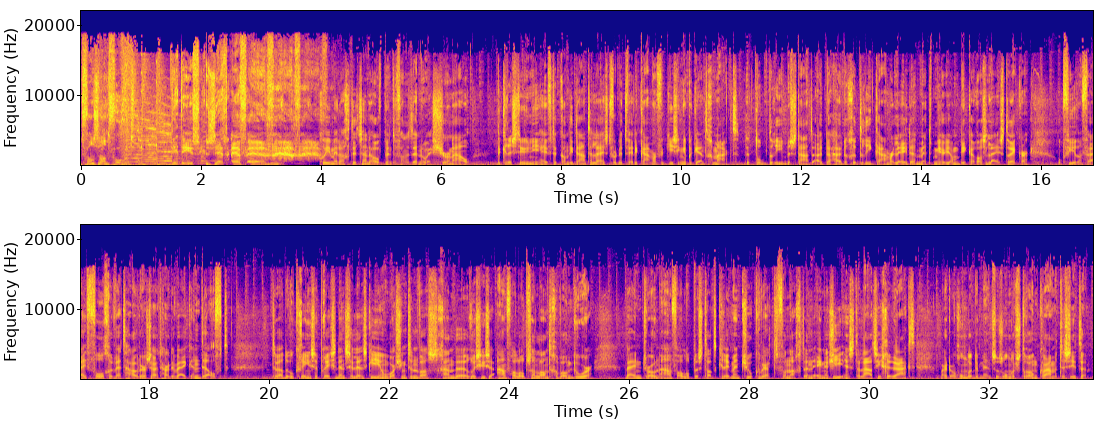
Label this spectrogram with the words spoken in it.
van Zandvoort. Dit is ZFM. Goedemiddag, dit zijn de hoofdpunten van het NOS-journaal. De ChristenUnie heeft de kandidatenlijst voor de Tweede Kamerverkiezingen bekendgemaakt. De top 3 bestaat uit de huidige drie Kamerleden met Mirjam Bikker als lijsttrekker. Op 4 en 5 volgen wethouders uit Harderwijk en Delft. Terwijl de Oekraïense president Zelensky in Washington was... gaan de Russische aanvallen op zijn land gewoon door. Bij een droneaanval op de stad Kremenchuk werd vannacht een energieinstallatie geraakt... waardoor honderden mensen zonder stroom kwamen te zitten.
